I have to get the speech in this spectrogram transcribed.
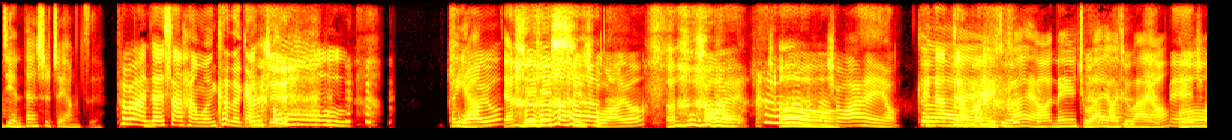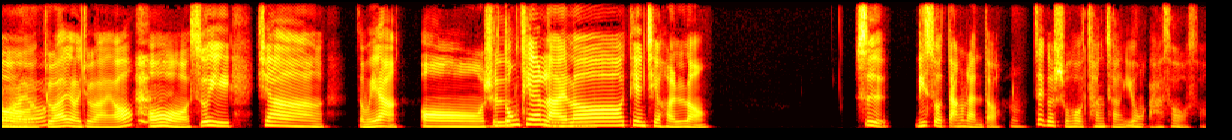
简单是这样子突然在上韩文课的感觉 可以啊，좋아요 这样 미미 씨 좋아요. 좋아요. 어. 좋아해요. 그냥讲吗？ 네, 좋아요. 네, 좋아요, 좋아요. 네, 좋아요. 어, 좋아요, 좋아요. 어, 所以像怎么样？哦，是日冬天来嗯了，天气很冷，是理所当然的。嗯这个时候常常用아서어서。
